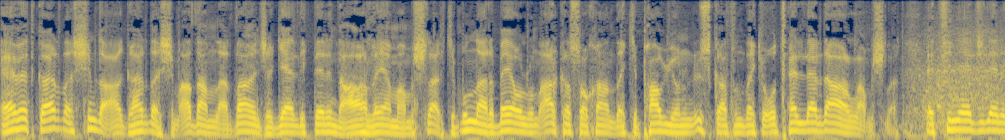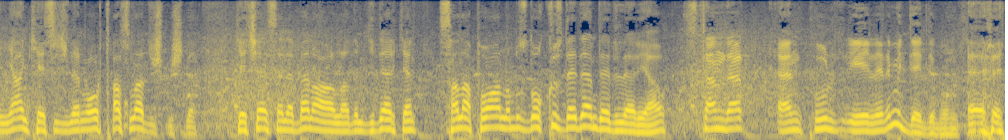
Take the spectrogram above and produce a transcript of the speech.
Evet kardeş şimdi kardeşim adamlar daha önce geldiklerinde ağırlayamamışlar ki bunları Beyoğlu'nun arka sokağındaki pavyonun üst katındaki otellerde ağırlamışlar. E tinercilerin yan kesicilerin ortasına düşmüşler. Geçen sene ben ağırladım giderken sana puanımız 9 dedem dediler ya. Standard and Poor's üyeleri mi dedi bunu? Evet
